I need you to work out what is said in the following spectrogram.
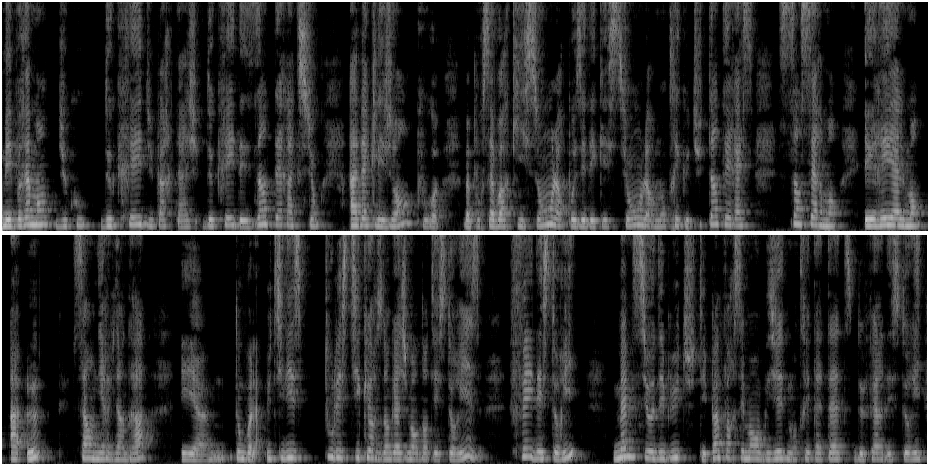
mais vraiment du coup de créer du partage, de créer des interactions avec les gens pour, bah, pour savoir qui ils sont, leur poser des questions, leur montrer que tu t'intéresses sincèrement et réellement à eux. Ça, on y reviendra. Et euh, donc voilà, utilise tous les stickers d'engagement dans tes stories, fais des stories, même si au début tu t'es pas forcément obligé de montrer ta tête, de faire des stories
